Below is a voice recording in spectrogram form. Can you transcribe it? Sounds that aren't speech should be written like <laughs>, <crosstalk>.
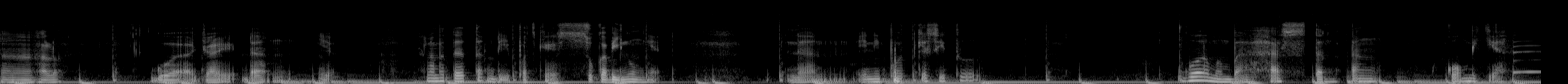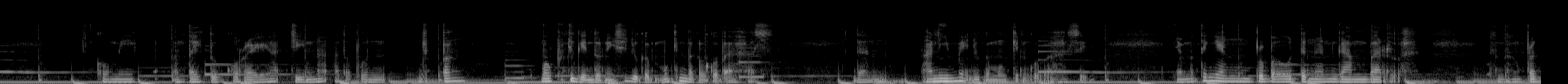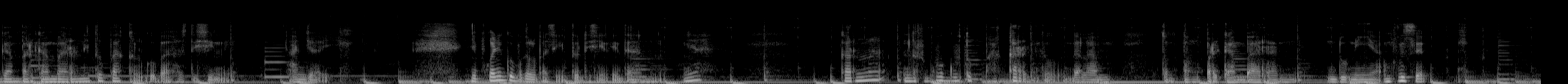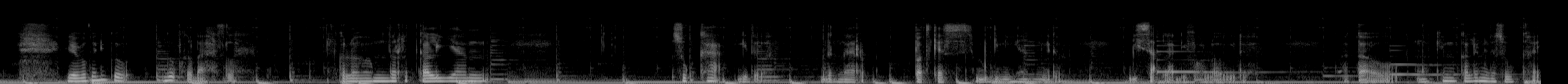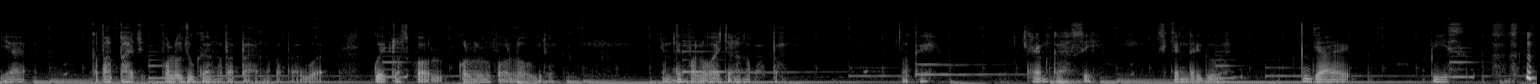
halo. Gua Jai dan ya Selamat datang di podcast Suka Bingung ya. Dan ini podcast itu Gua membahas tentang komik ya. Komik entah itu Korea, Cina, ataupun Jepang Maupun juga Indonesia juga mungkin bakal gue bahas. Dan anime juga mungkin gue bahas sih. Yang penting yang berbau dengan gambar lah pergambar-gambaran itu bakal gue bahas di sini. Anjay. Ya pokoknya gue bakal bahas itu di sini dan ya karena menurut gue gue tuh pakar gitu dalam tentang pergambaran dunia <laughs> buset. Ya pokoknya gue gue bakal bahas lah. Kalau menurut kalian suka gitu dengar podcast beginian gitu bisa lah di follow gitu atau mungkin kalian nggak suka ya. Gak apa-apa follow juga nggak apa-apa nggak apa-apa. Gue gue ikhlas kalau kalau lu follow gitu. Yang penting follow aja lah nggak apa-apa. Oke. Terima kasih. Sekian dari gue jai. Peace <laughs>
